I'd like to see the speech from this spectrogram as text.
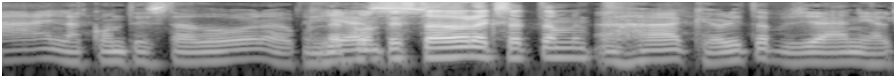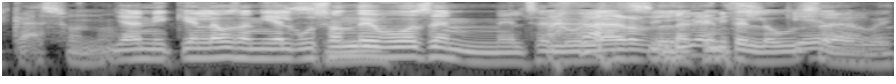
Ah, en la contestadora. En la es- contestadora, exactamente. Ajá, que ahorita pues ya ni al caso, ¿no? Ya ni quién la usa, ni el buzón Sí. de voz en el celular Sí, la gente lo siquiera, usa, güey.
